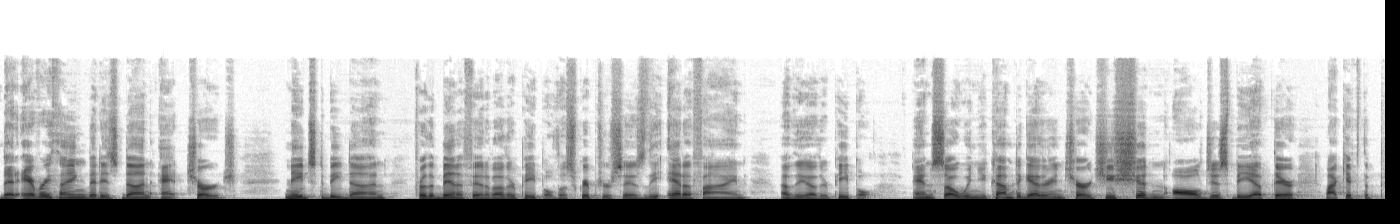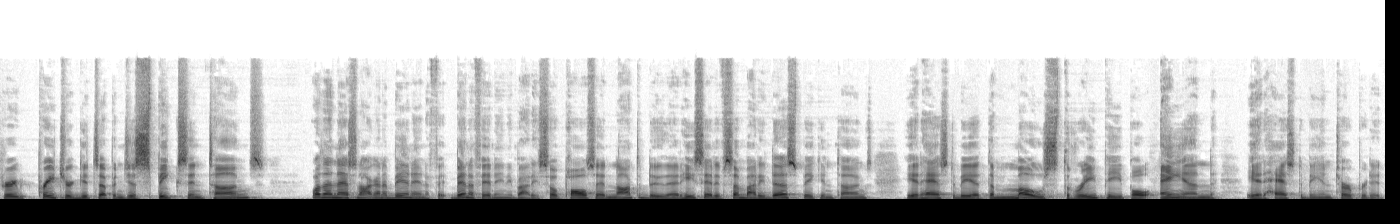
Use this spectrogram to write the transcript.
that everything that is done at church needs to be done for the benefit of other people. The scripture says the edifying of the other people. And so when you come together in church, you shouldn't all just be up there like if the pre- preacher gets up and just speaks in tongues, well, then that's not going to benefit, anybody. So Paul said not to do that. He said if somebody does speak in tongues, it has to be at the most three people and it has to be interpreted.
